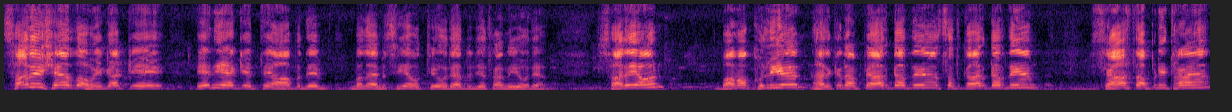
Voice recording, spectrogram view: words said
ਸਾਰੇ ਸ਼ਹਿਰ ਦਾ ਹੋਏਗਾ ਕਿ ਇਹ ਨਹੀਂ ਹੈ ਕਿ ਇੱਥੇ ਆਪ ਦੇ ਮਤਲਬ ਐਮਸੀ ਆ, ਉੱਥੇ ਹੋ ਰਿਹਾ, ਦੂਜੇ ਥਾਂ ਨਹੀਂ ਹੋ ਰਿਹਾ। ਸਾਰੇ ਆਉਣ, ਬਾਹਾਂ ਖੁੱਲੀਆਂ, ਹਰ ਇੱਕ ਨਾਲ ਪਿਆਰ ਕਰਦੇ ਆ ਸਤਿਕਾਰ ਕਰਦੇ ਆ ਸਿਆਸਤ ਆਪਣੀ ਥਾਂ ਆ,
